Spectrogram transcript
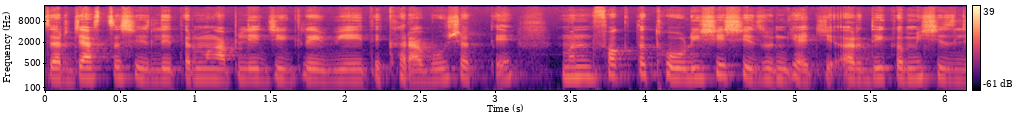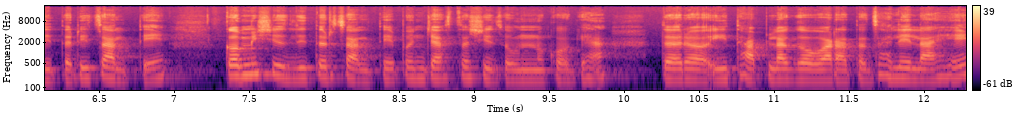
जर जास्त शिजली तर मग आपली जी ग्रेव्ही आहे ती खराब होऊ शकते. म्हणून फक्त थोडीशी शिजून घ्यायची. अर्धी कमी शिजली तरी चालते. कमी शिजली तर चालते पण जास्त शिजवून नको घ्या. तर इथं आपला गवार आता झालेला आहे.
